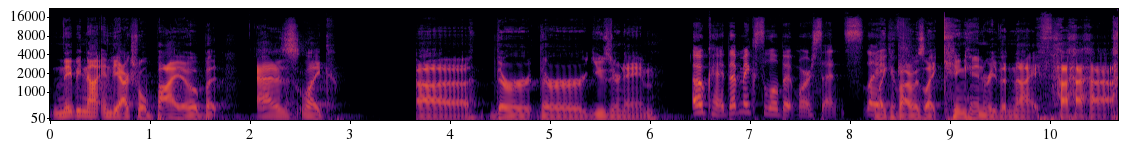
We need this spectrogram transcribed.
maybe not in the actual bio, but as like uh their their username. Okay, that makes a little bit more sense. Like, Like, if I was like King Henry the Ninth. Ha ha ha.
